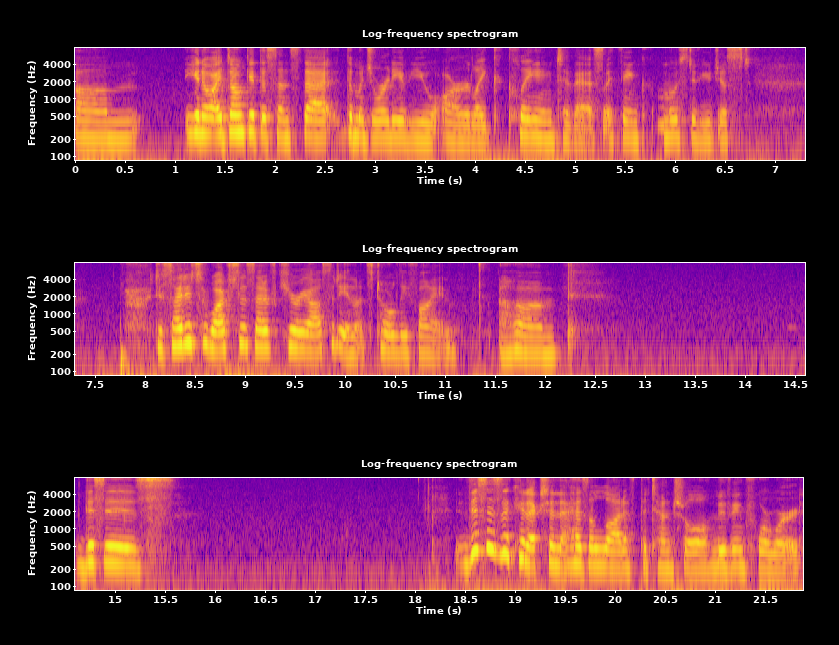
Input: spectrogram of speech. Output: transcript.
Um, you know, I don't get the sense that the majority of you are like clinging to this. I think most of you just decided to watch this out of curiosity and that's totally fine. Um, this is this is a connection that has a lot of potential moving forward.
